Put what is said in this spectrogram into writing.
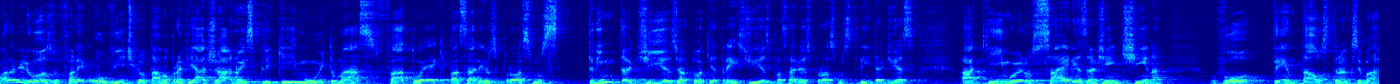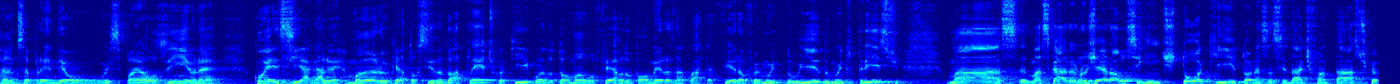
maravilhoso. Falei com o ouvinte que eu tava para viajar, não expliquei muito, mas fato é que passarei os próximos 30 dias, já tô aqui há três dias, passarei os próximos 30 dias aqui em Buenos Aires, Argentina vou tentar os trancos e barrancos, aprender um, um espanholzinho, né? Conheci a Galo Hermano, que é a torcida do Atlético aqui, quando tomamos o ferro do Palmeiras na quarta-feira, foi muito doído, muito triste, mas, mas cara, no geral é o seguinte, estou aqui, estou nessa cidade fantástica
